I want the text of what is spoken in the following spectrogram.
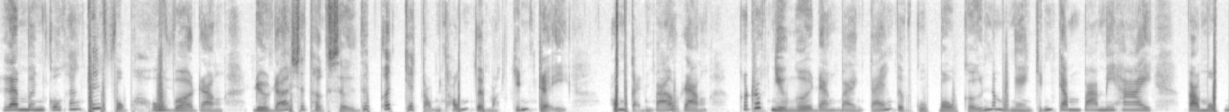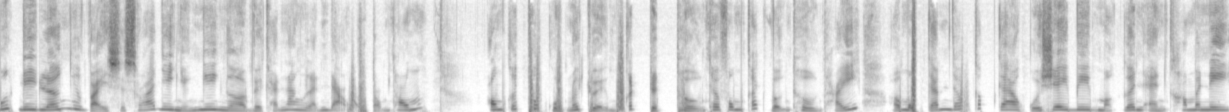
Lamin cố gắng thuyết phục Hoover rằng điều đó sẽ thực sự giúp ích cho Tổng thống về mặt chính trị. Ông cảnh báo rằng có rất nhiều người đang bàn tán về cuộc bầu cử năm 1932 và một bước đi lớn như vậy sẽ xóa đi những nghi ngờ về khả năng lãnh đạo của Tổng thống. Ông kết thúc cuộc nói chuyện một cách trịch thượng theo phong cách vẫn thường thấy ở một giám đốc cấp cao của JP Morgan and Company.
